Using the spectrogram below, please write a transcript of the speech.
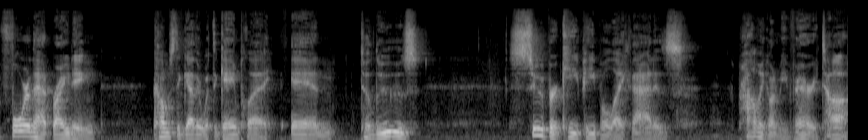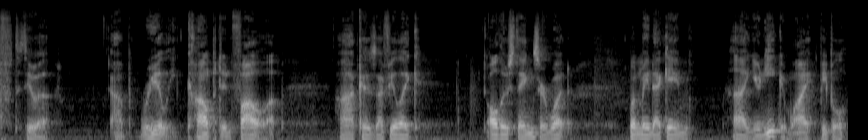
for that writing comes together with the gameplay. And to lose super key people like that is probably going to be very tough to do a a really competent follow up because I feel like all those things are what what made that game uh, unique and why people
